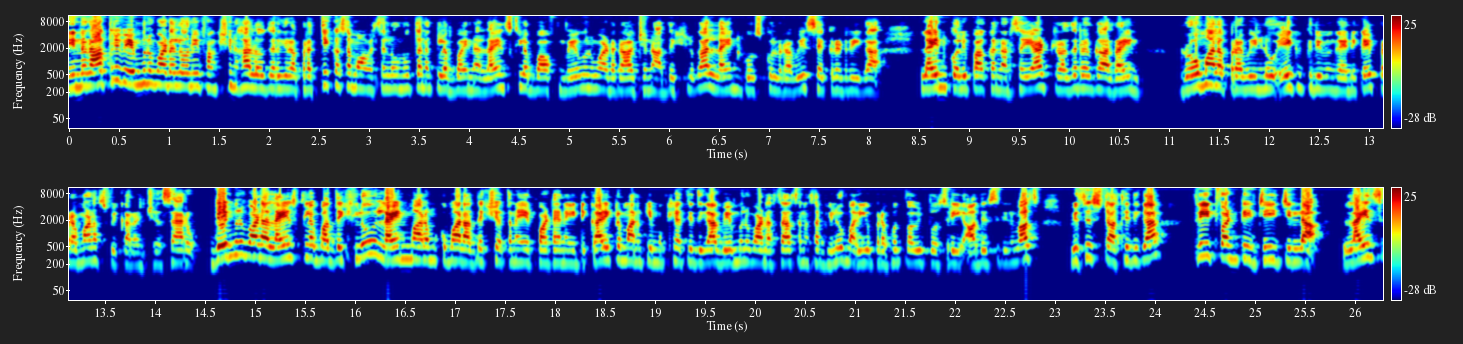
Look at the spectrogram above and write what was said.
నిన్న రాత్రి వేములవాడలోని ఫంక్షన్ హాల్లో జరిగిన ప్రత్యేక సమావేశంలో నూతన క్లబ్ అయిన Lions club of Vemulawada Rajanna అధ్యక్షులుగా లైన్ గోస్కుల రవి సెక్రటరీగా లైన్ కొలిపాక నర్సయ్య ట్రెజరర్గా లైన్ రోమాల ప్రవీణ్లు ఏకగ్రీవంగా ఎన్నికై ప్రమాణ స్వీకారం చేశారు. వేములవాడ లయన్స్ క్లబ్ అధ్యక్షులు లైన్ మారం కుమార్ అధ్యక్షతన ఏర్పాటైన ఇటు కార్యక్రమానికి ముఖ్య అతిథిగా వేములవాడ శాసనసభ్యులు మరియు ప్రభుత్వ విపు శ్రీ ఆది శ్రీనివాస్ విశిష్ట అతిథిగా త్రీ ట్వంటీ జీ జిల్లా Lions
